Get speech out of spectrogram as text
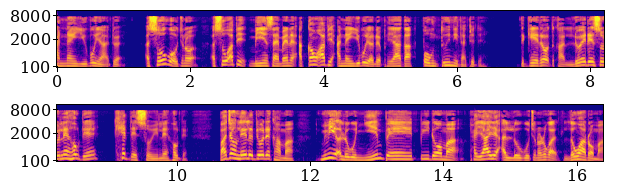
အနိုင်ယူဖို့ရအတွက်အဆိုးကိုကျွန်တော်အဆိုးအဖြစ်မရင်ဆိုင်ဘဲနဲ့အကောင်းအဖြစ်အနိုင်ယူဖို့ရအတွက်ဘုရားကပုံသွင်းနေတာဖြစ်တယ်တကယ်တော့တခါလွယ်တယ်ဆိုရင်လည်းဟုတ်တယ် ခက်တယ်ဆိုရင်လည်းဟုတ်တယ်ဘာကြောင့်လဲလို့ပြောတဲ့အခါမှာမိမိအလိုကိုညင်းပယ်ပြီးတော့မှဖခင်ရဲ့အလိုကိုကျွန်တော်တို့ကလုံးဝတော့မှာ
